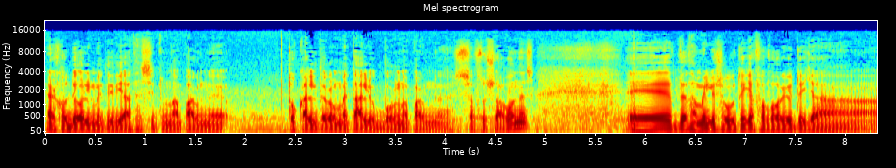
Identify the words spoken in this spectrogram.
Έρχονται όλοι με τη διάθεση του να πάρουν το καλύτερο μετάλλιο που μπορούν να πάρουν σε αυτούς τους αγώνες. Ε, δεν θα μιλήσω ούτε για φαβορή ούτε για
